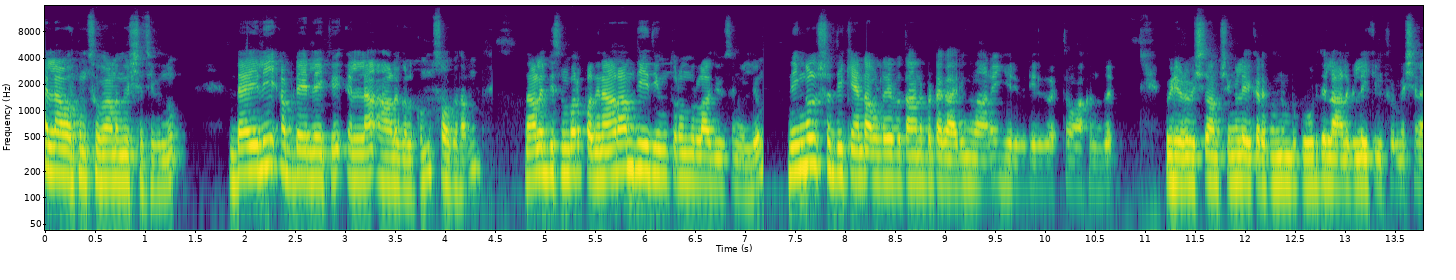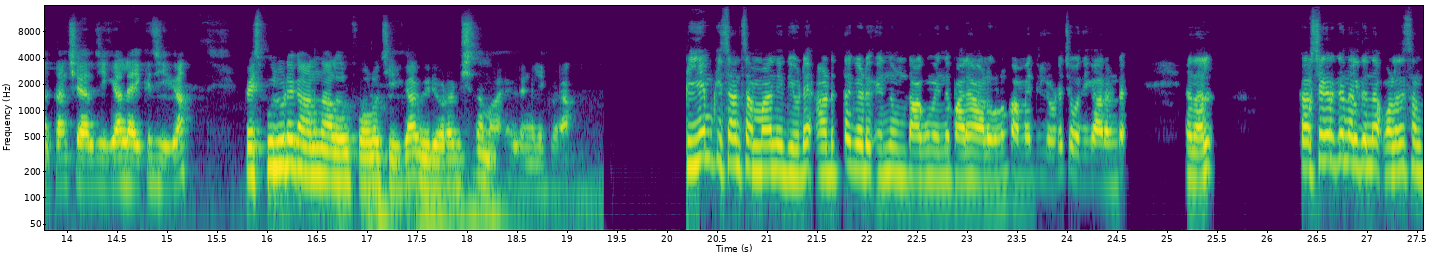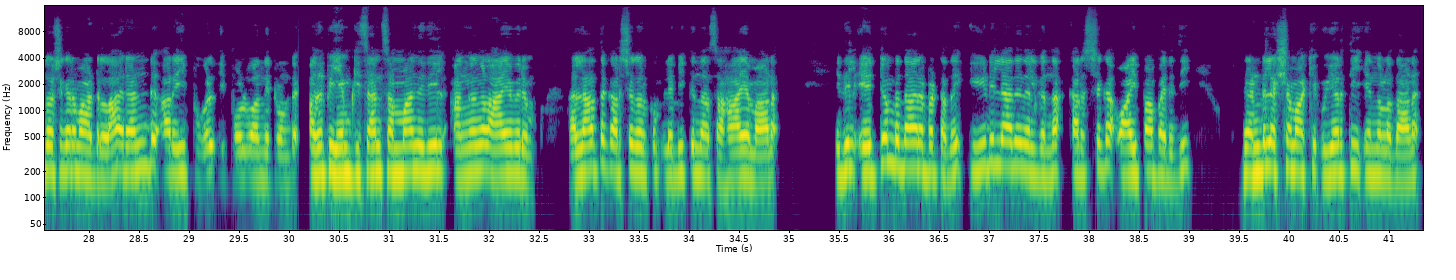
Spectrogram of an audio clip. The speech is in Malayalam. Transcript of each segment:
എല്ലാവർക്കും സുഖമാണെന്ന് വിശ്വസിക്കുന്നു. ഡെയിലി അപ്ഡേറ്റിലേക്ക് എല്ലാ ആളുകൾക്കും സ്വാഗതം. നാളെ ഡിസംബർ പതിനാറാം തീയതിയും തുറന്നുള്ള ദിവസങ്ങളിലും നിങ്ങൾ ശ്രദ്ധിക്കേണ്ട വളരെ പ്രധാനപ്പെട്ട കാര്യങ്ങളാണ് ഈ ഒരു വീഡിയോയിൽ വ്യക്തമാക്കുന്നത്. വീഡിയോയുടെ വിശദാംശങ്ങളിലേക്ക് കിടക്കുന്ന മുമ്പ് കൂടുതൽ ആളുകളിലേക്ക് ഇൻഫർമേഷൻ എത്താൻ ഷെയർ ചെയ്യുക ലൈക്ക് ചെയ്യുക. ഫേസ്ബുക്കിലൂടെ കാണുന്ന ആളുകൾ ഫോളോ ചെയ്യുക. വീഡിയോയുടെ വിശദമായ വിവരങ്ങളിലേക്ക് വരാം. പി എം കിസാൻ സമ്മാൻ നിധിയുടെ അടുത്ത ഗഡു എന്നുണ്ടാകുമെന്ന് പല ആളുകളും കമന്റിലൂടെ ചോദിക്കാറുണ്ട്. എന്നാൽ കർഷകർക്ക് നൽകുന്ന വളരെ സന്തോഷകരമായിട്ടുള്ള രണ്ട് അറിയിപ്പുകൾ ഇപ്പോൾ വന്നിട്ടുണ്ട്. അത് പി എം കിസാൻ സമ്മാൻ നിധിയിൽ അംഗങ്ങളായവരും അല്ലാത്ത കർഷകർക്കും ലഭിക്കുന്ന സഹായമാണ്. ഇതിൽ ഏറ്റവും പ്രധാനപ്പെട്ടത് ഈടില്ലാതെ നൽകുന്ന കർഷക വായ്പാ പരിധി രണ്ട് ലക്ഷമാക്കി ഉയർത്തി എന്നുള്ളതാണ്.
